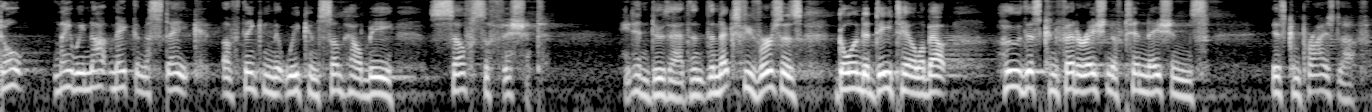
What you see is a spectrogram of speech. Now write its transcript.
Don't, may we not make the mistake of thinking that we can somehow be self sufficient he didn't do that. The, the next few verses go into detail about who this confederation of 10 nations is comprised of.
